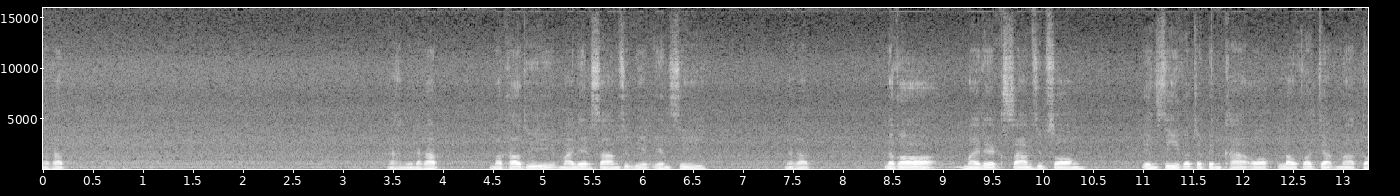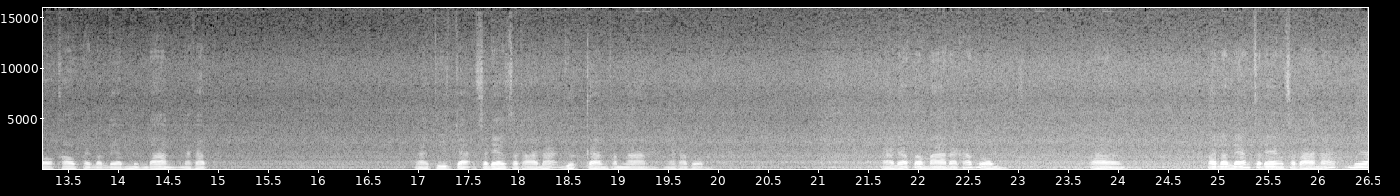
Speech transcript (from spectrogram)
นะครับอ่านี่นะครับมาเข้าที่หมายเลข 31 NC นะครับแล้วก็หมายเลข 32 NC ก็จะเป็นขาออกเราก็จะมาต่อเข้าไพลอตแลมหนึ่งด้านนะครับที่จะแสดงสถานะหยุดการทำงานนะครับผมแล้วต่อมานะครับผมไพลอตแลมแสดงสถานะเมื่อ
